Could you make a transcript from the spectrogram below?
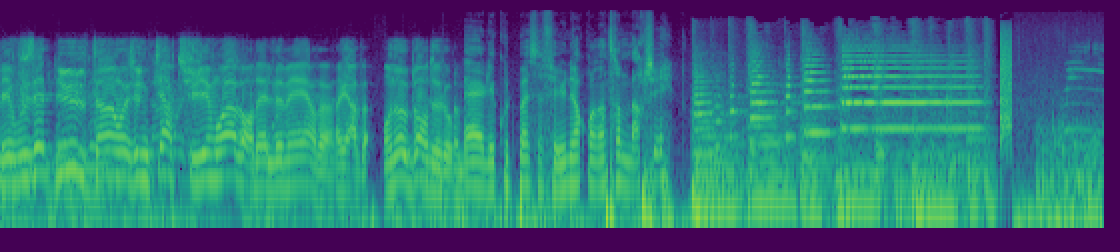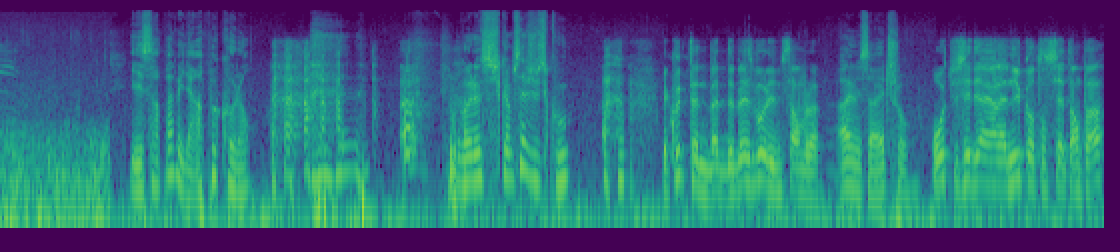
Mais vous êtes nuls, putain, moi j'ai une carte, suivez-moi, bordel de merde. Regarde, on est au bord de l'eau. Eh, l'écoute pas, ça fait une heure qu'on est en train de marcher. Il est sympa, mais il est un peu collant. Il va nous suivre comme ça jusqu'où? Écoute, t'as une batte de baseball, il me semble. Ah ouais, mais ça va être chaud. Oh, tu sais, derrière la nuque quand on s'y attend pas.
